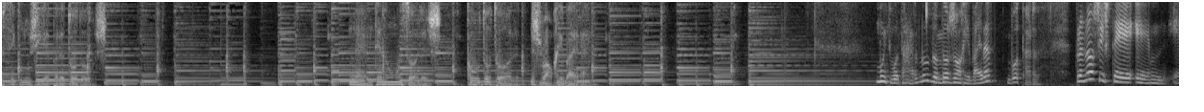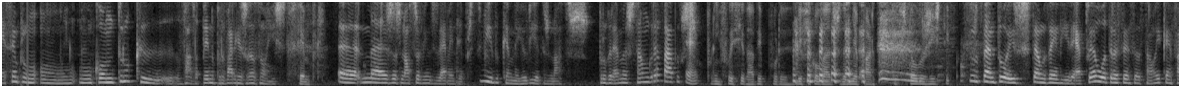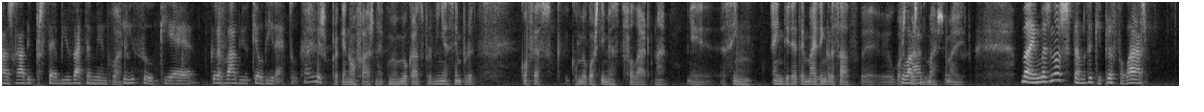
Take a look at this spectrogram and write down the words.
psicologia para todos. Na Antena 1 Açores, com o Dr. João Ribeira. Muito boa tarde, Dr. João Ribeira. Boa tarde. Para nós isto é, é, é sempre um, um- um encontro que vale a pena por várias razões. Sempre. Ah, mas os nossos ouvintes devem ter percebido que a maioria dos nossos programas são gravados. É, por infelicidade e por eh, dificuldades da minha parte, do vista logístico. Portanto, hoje estamos em direto, é outra sensação e quem faz rádio percebe exatamente Claro. isso, o que é gravado e o que é o direto. É, mesmo para quem não faz, né? como é o meu caso, para mim é sempre. Confesso que, como eu gosto imenso de falar, não é? É, assim, em direto é mais engraçado. É, eu gosto Claro. bastante mais, é mais giro. Bem, mas nós estamos aqui para falar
